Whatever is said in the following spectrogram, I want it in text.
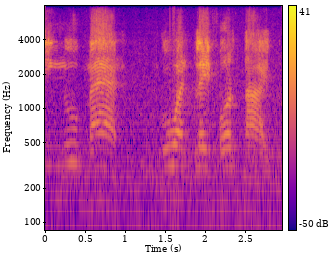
Fucking noob, man. Go and play Fortnite.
